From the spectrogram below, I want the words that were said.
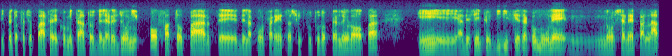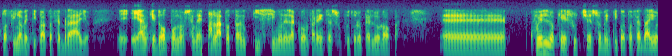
ripeto faccio parte del Comitato delle Regioni, ho fatto parte della conferenza sul futuro per l'Europa e ad esempio di difesa comune non se ne è parlato fino al 24 febbraio e, e, anche dopo non se ne è parlato tantissimo nella conferenza sul futuro per l'Europa. Eh, quello che è successo il 24 febbraio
